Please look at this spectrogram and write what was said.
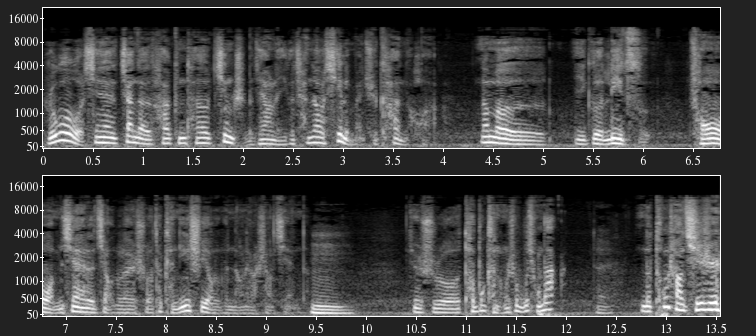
如果我现在站在它跟它静止的这样的一个参照系里面去看的话，那么一个粒子，从我们现在的角度来说，它肯定是有一个能量上限的，嗯，就是说它不可能是无穷大。对，那通常其实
